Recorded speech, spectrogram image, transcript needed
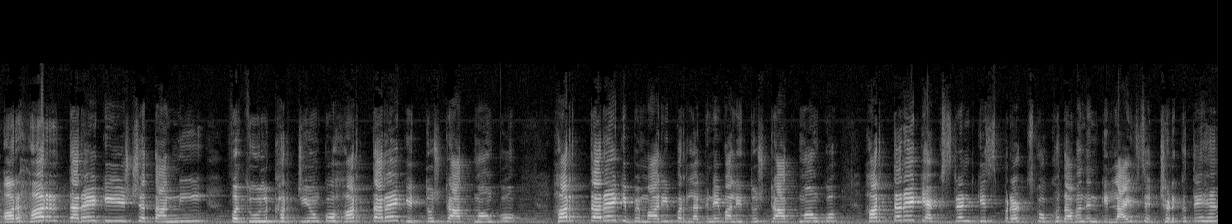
और हर तरह की शैतानी, फजूल खर्चियों को, हर तरह की दुष्ट आत्माओं को, हर तरह की बीमारी पर लगने वाली दुष्ट आत्माओं को, हर तरह के एक्सीडेंट की स्पिरिट्स को खुदावंद इनकी लाइफ से छिड़कते हैं।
